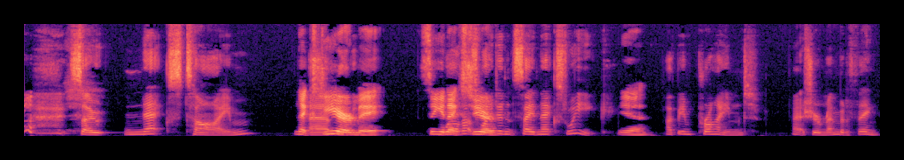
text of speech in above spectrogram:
so next time, next Uh, year, gonna- mate. See you well, next that's year. why I didn't say next week. Yeah. I've been primed. I actually remembered a thing.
